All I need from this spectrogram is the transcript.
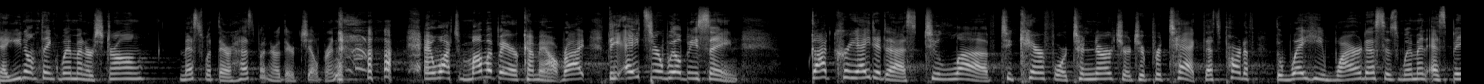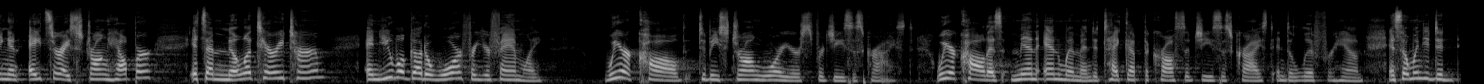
Now, you don't think women are strong? Mess with their husband or their children and watch Mama Bear come out, right? The Ezer will be seen. God created us to love, to care for, to nurture, to protect. That's part of the way He wired us as women as being an Ezer, a strong helper. It's a military term, and you will go to war for your family. We are called to be strong warriors for Jesus Christ. We are called as men and women to take up the cross of Jesus Christ and to live for Him. And so when you did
